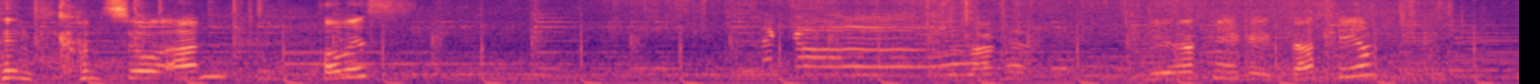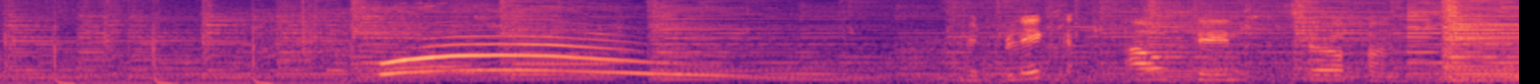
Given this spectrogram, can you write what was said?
Essen kommt so an. Pommes? Lecker! Wie öffne ich das hier? Mit Blick auf den Surfern.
